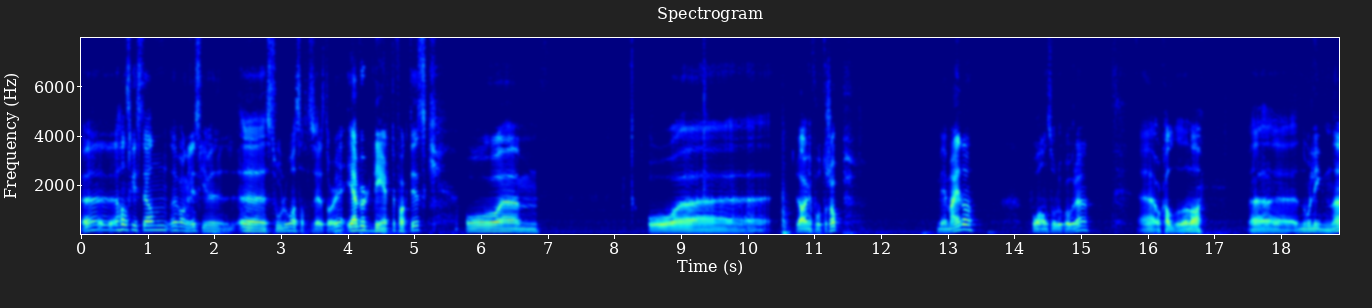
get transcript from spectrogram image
Uh, Hans Christian Wangeli skriver uh, solo av Saft og Story. Jeg vurderte faktisk å um, Å uh, lage en Photoshop med meg, da, på hans solocoveret, og kalle det da noe lignende.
